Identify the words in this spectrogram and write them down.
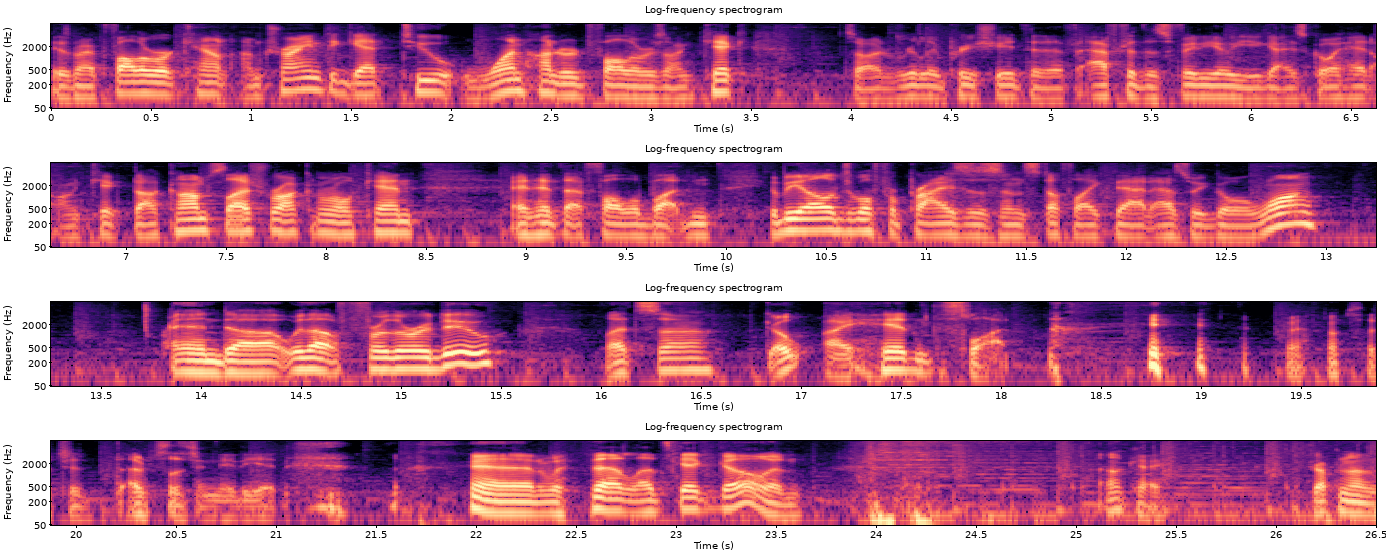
is my follower count. I'm trying to get to 100 followers on Kick. So I'd really appreciate that if after this video you guys go ahead on kick.com slash rock and roll Ken and hit that follow button. You'll be eligible for prizes and stuff like that as we go along. And uh, without further ado, let's uh, go. I hid the slot. I'm such a I'm such an idiot. and with that, let's get going. Okay, drop another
